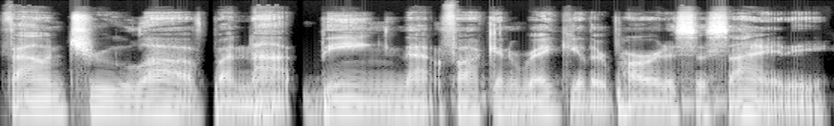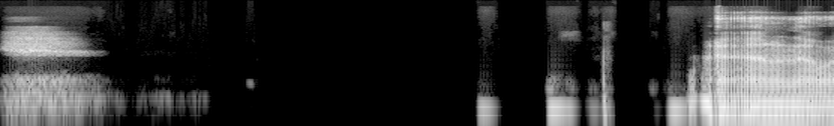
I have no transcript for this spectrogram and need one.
found true love by not being that fucking regular part of society. I don't know.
